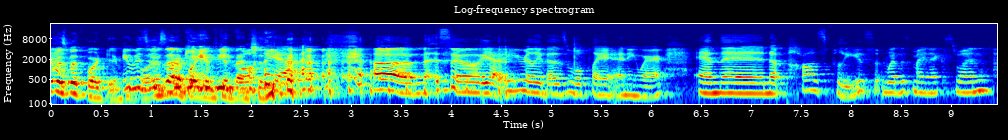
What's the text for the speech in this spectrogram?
It was with board game It people. was, It was, with at a board board game game convention. Yeah. Um, so yeah, he really does. We'll play it anywhere. And then pause, please. What is my next one?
